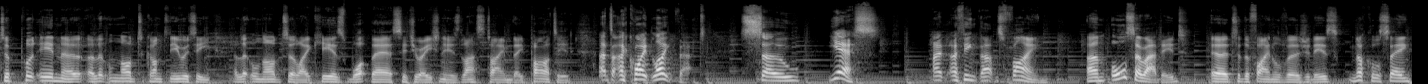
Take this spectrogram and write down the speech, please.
to put in a, a little nod to continuity, a little nod to like here's what their situation is last time they parted. And I quite like that. So yes, I, I think that's fine. Um, also added uh, to the final version is Knuckles saying,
